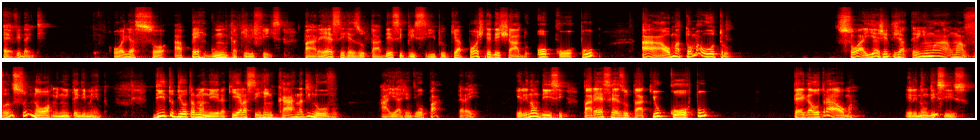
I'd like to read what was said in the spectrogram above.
É evidente. Olha só a pergunta que ele fez. Parece resultar desse princípio que, após ter deixado o corpo, a alma toma outro. Só aí a gente já tem uma, um avanço enorme no entendimento. Dito de outra maneira, que ela se reencarna de novo. Aí a gente, opa, peraí. Ele não disse, parece resultar que o corpo pega outra alma. Ele não disse isso.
